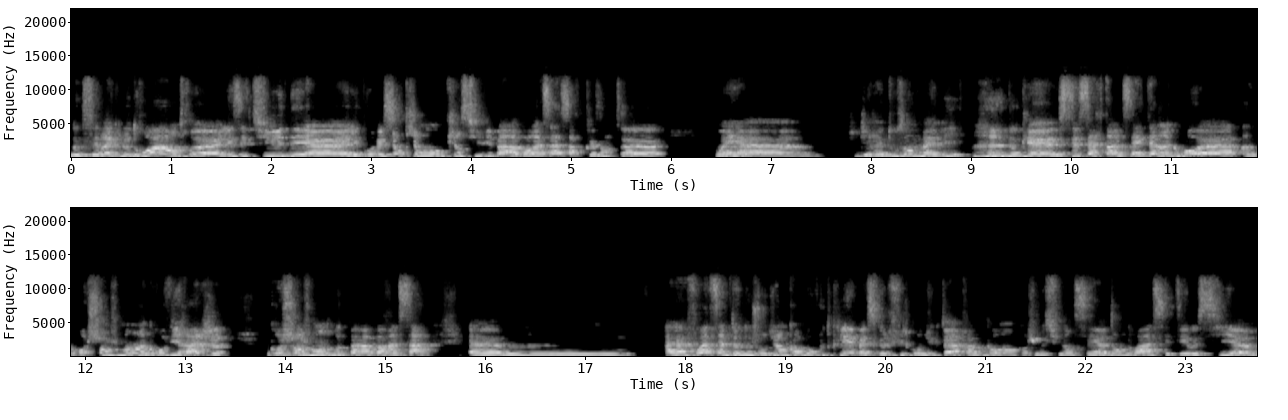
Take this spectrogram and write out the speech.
Donc, c'est vrai que le droit entre euh, les études et euh, les professions qui ont, qui ont suivi par rapport à ça, ça représente, ouais, je dirais 12 ans de ma vie. Donc, c'est certain que ça a été un gros, un gros changement, un gros virage gros changement de route par rapport à ça. Euh, à la fois, ça me donne aujourd'hui encore beaucoup de clés parce que le fil conducteur, hein, quand, quand, je me suis lancée euh, dans le droit, c'était aussi euh,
